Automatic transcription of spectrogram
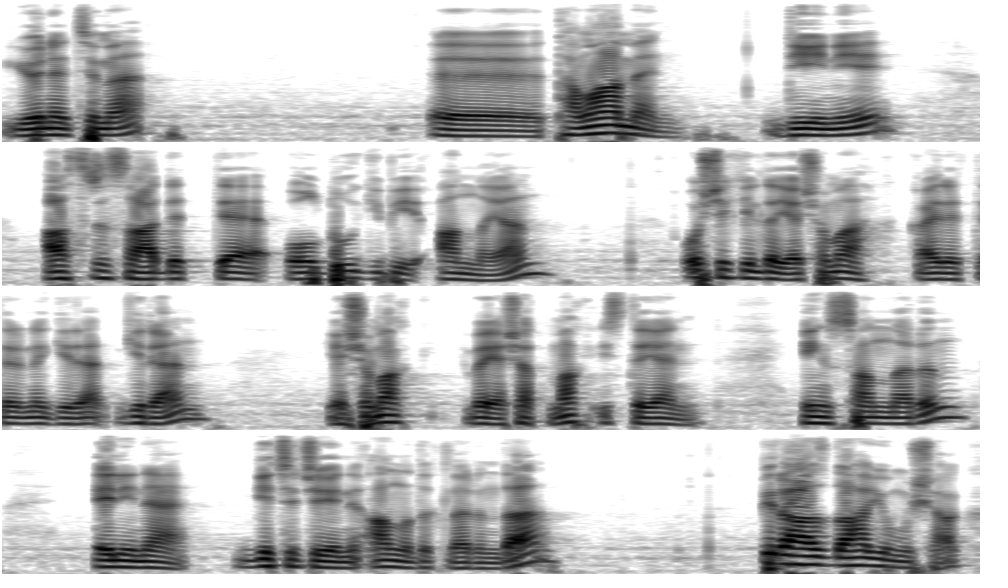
yönetime e, tamamen dini asr-ı saadette olduğu gibi anlayan, o şekilde yaşama gayretlerine giren, giren, yaşamak ve yaşatmak isteyen insanların eline geçeceğini anladıklarında biraz daha yumuşak,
